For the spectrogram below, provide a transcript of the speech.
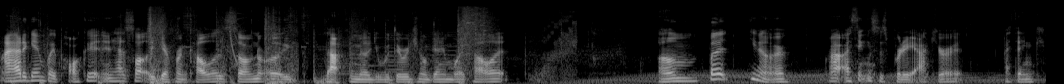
I had a Game Boy Pocket, and it has slightly different colors, so I'm not really that familiar with the original Game Boy palette. Um, but, you know, I, I think this is pretty accurate, I think.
